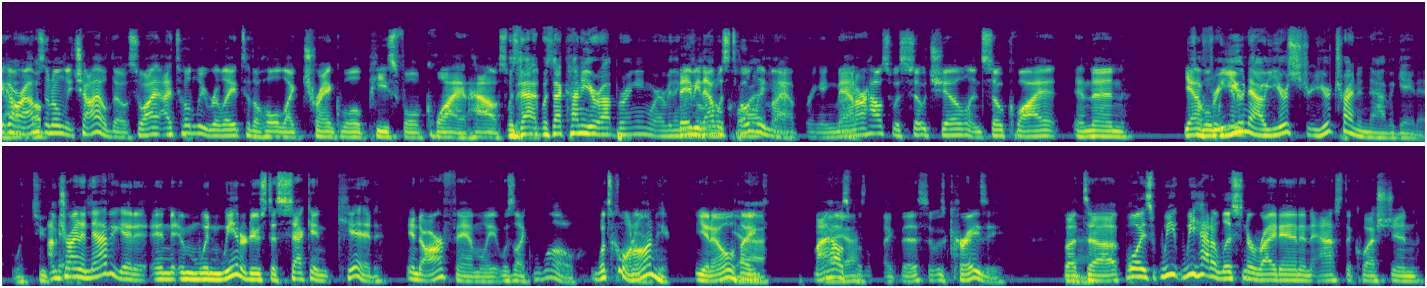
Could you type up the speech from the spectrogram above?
Big Yeah, R, I was an only child though, so I, I totally relate to the whole like tranquil, peaceful, quiet house. Was man. that was that kind of your upbringing where everything? baby? was that was totally quiet? my Yeah. upbringing, man. Right. Our house was so chill and so quiet, and then yeah, So for you inter- now, you're you're trying to navigate it with two. I'm kids. trying to navigate it, and, and when we introduced a second kid into our family, it was like, whoa, what's going on here? You know, Yeah. like my Yeah, house yeah. wasn't like this. It was crazy. But uh, boys, we we had a listener write in and ask the question.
